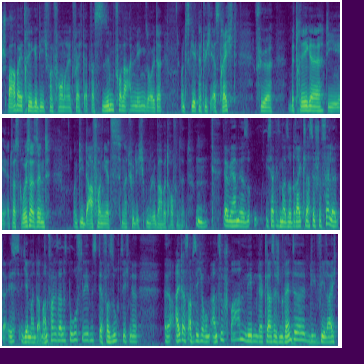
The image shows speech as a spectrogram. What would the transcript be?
Sparbeiträge, die ich von vornherein vielleicht etwas sinnvoller anlegen sollte. Und es gilt natürlich erst recht für Beträge, die etwas größer sind und die davon jetzt natürlich unmittelbar betroffen sind. Mhm. Ja, wir haben ja so, ich sage jetzt mal so drei klassische Fälle. Da ist jemand am Anfang seines Berufslebens, der versucht sich eine äh, Altersabsicherung anzusparen, neben der klassischen Rente, die vielleicht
